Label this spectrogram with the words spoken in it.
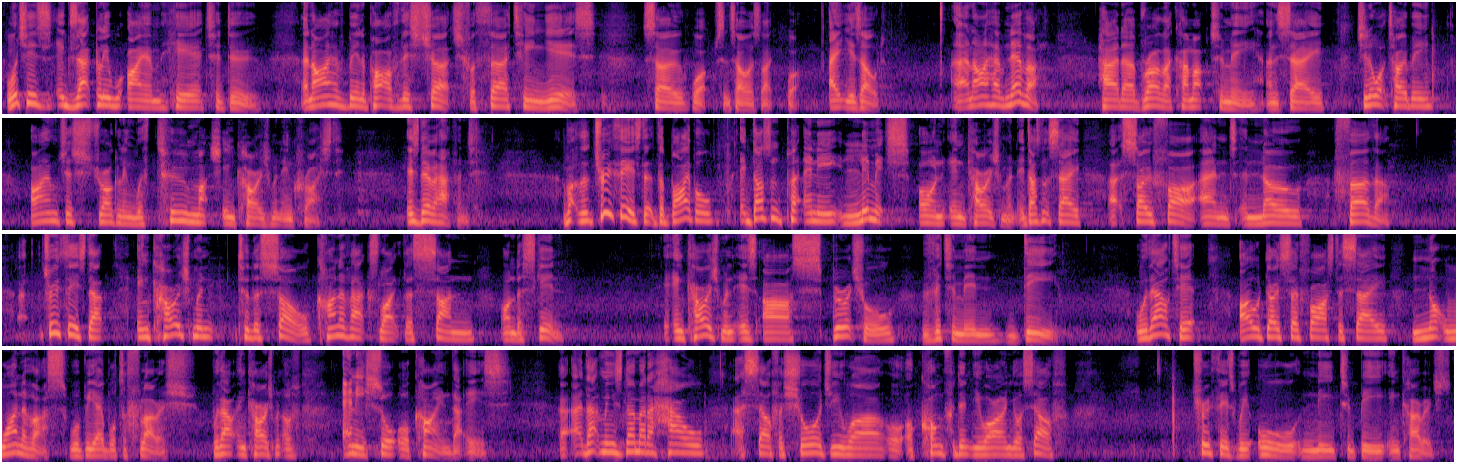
which is exactly what I am here to do. And I have been a part of this church for 13 years. So, what, since I was like, what, eight years old. And I have never had a brother come up to me and say, Do you know what, Toby? I'm just struggling with too much encouragement in Christ. It's never happened. But the truth is that the Bible, it doesn't put any limits on encouragement. It doesn't say uh, so far and no further truth is that encouragement to the soul kind of acts like the sun on the skin. Encouragement is our spiritual vitamin D. Without it, I would go so far as to say not one of us will be able to flourish without encouragement of any sort or kind, that is. Uh, uh that means no matter how uh, self assured you are or, or confident you are in yourself, truth is we all need to be encouraged.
